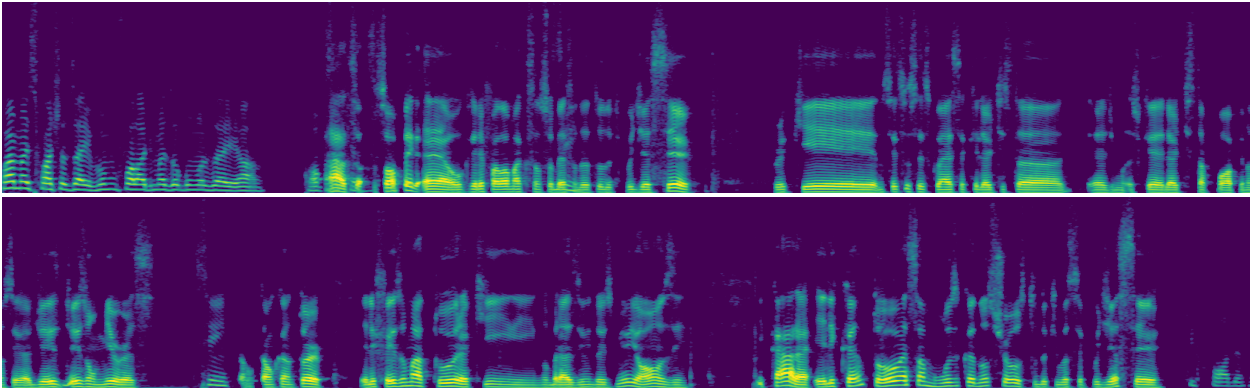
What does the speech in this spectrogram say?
Quais mais faixas aí? Vamos falar de mais algumas aí, ah. ah, só, só pegar. É, eu queria falar uma questão sobre sim. essa da tudo que podia ser. porque não sei se vocês conhecem aquele artista, é, de, acho que ele é artista pop, não sei, é o Jason Mraz. Sim. Que é, um, que é um cantor. Ele fez uma tour aqui no Brasil em 2011 e, cara, ele cantou essa música nos shows, tudo que você podia ser. Que foda.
